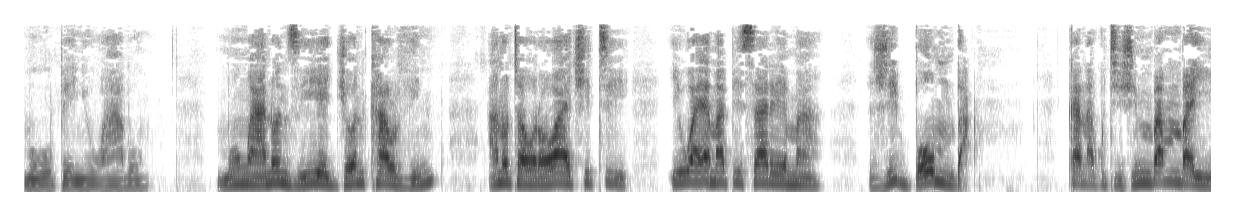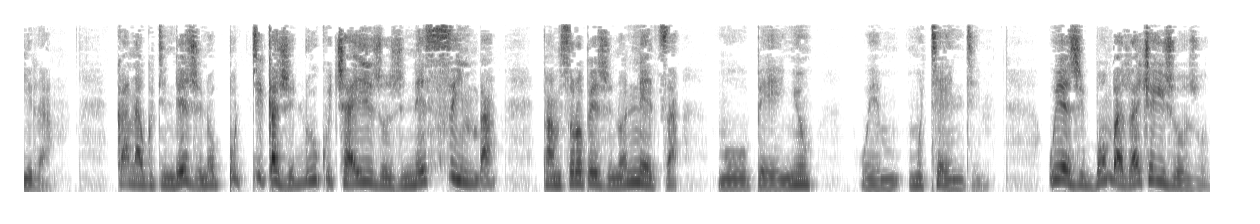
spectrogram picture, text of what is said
muupenyu hwavo. Mumwe anonzi iye john calvin anotaurawo achiti iwaya mapisarema zvibhomba kana kuti zvimbambaira kana kuti ndezvinoputika zviduku chaizvo zvine simba pamusoro pezvinonetsa muupenyu hwemutendi. Uye zvibhomba zvacho izvozvo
